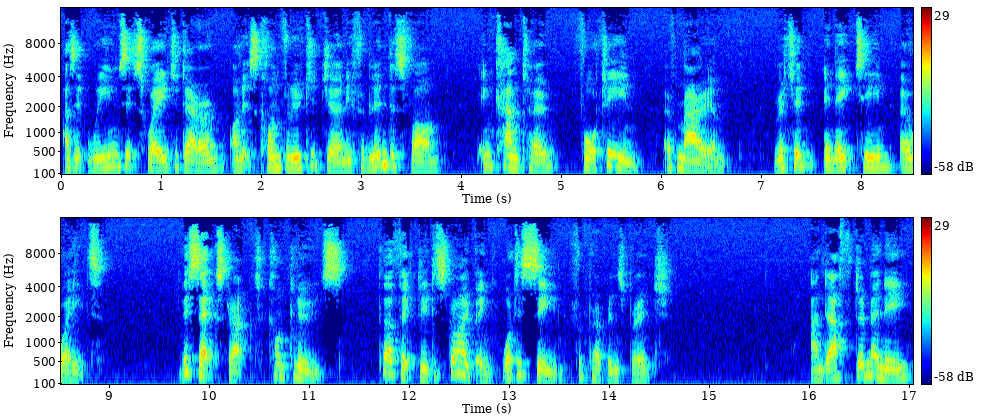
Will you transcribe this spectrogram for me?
as it weans its way to Durham on its convoluted journey from Lindisfarne in Canto 14 of Marmion, written in 1808. This extract concludes, perfectly describing what is seen from Prebends Bridge. And after many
